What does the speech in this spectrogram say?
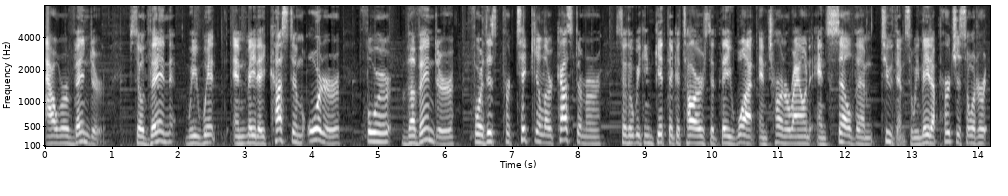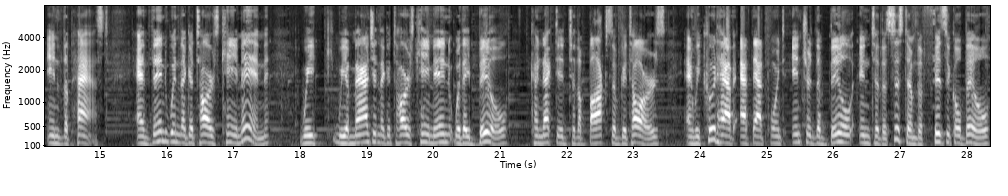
our vendor. So then we went and made a custom order for the vendor for this particular customer so that we can get the guitars that they want and turn around and sell them to them. So we made a purchase order in the past. And then when the guitars came in, we we imagine the guitars came in with a bill connected to the box of guitars and we could have at that point entered the bill into the system, the physical bill,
